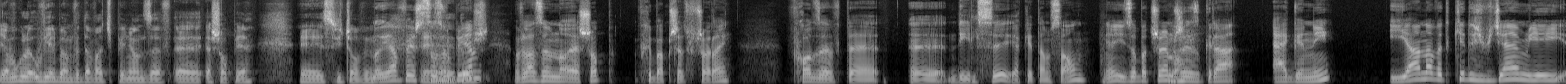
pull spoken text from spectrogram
Ja w ogóle uwielbiam wydawać pieniądze w e, e-shopie e, switchowym. No ja wiesz co E, zrobiłem? już- Wlazłem na e-shop, chyba przedwczoraj, wchodzę w te dealsy, jakie tam są nie? i zobaczyłem, No. że jest gra Agony i ja nawet kiedyś widziałem jej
